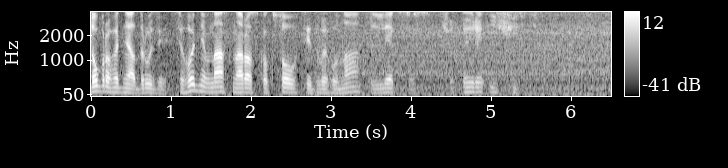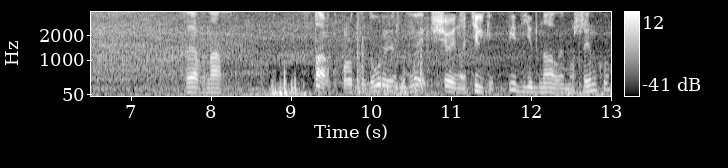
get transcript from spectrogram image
Доброго дня, друзі! Сьогодні в нас на розкоксовці двигуна Lexus 4.6. Це в нас старт процедури. Ми щойно тільки під'єднали машинку.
